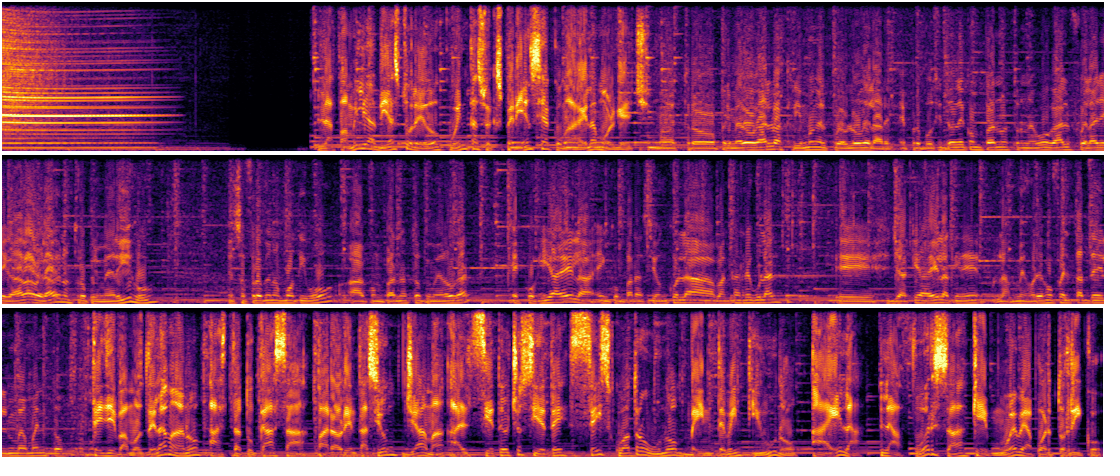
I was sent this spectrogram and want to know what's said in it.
La familia Díaz Toledo cuenta su experiencia con Aela Mortgage. Nuestro primer hogar lo adquirimos en el pueblo de Lares. El propósito de comprar nuestro nuevo hogar fue la llegada ¿verdad? de nuestro primer hijo. Eso fue lo que nos motivó a comprar nuestro primer hogar. Escogí a Aela en comparación con la banca regular, eh, ya que Aela tiene las mejores ofertas del momento. Te llevamos de la mano hasta tu casa. Para orientación, llama al 787-641-2021. La fuerza que mueve a Puerto Rico.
